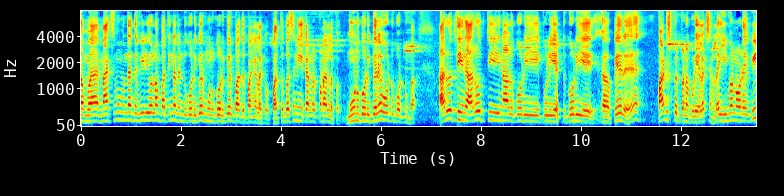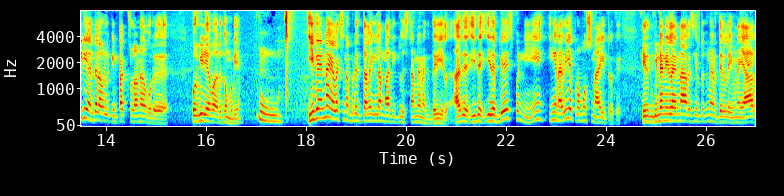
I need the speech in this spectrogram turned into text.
நம்ம மேக்ஸிமம் வந்து அந்த வீடியோலாம் பார்த்தீங்கன்னா ரெண்டு கோடி பேர் மூணு கோடி பேர் பார்த்துருப்பாங்க இல்லை பத்து பர்சன்ட் நீங்கள் கன்வெர்ட் பண்ணா இல்லை இப்போ மூணு கோடி பேரே ஓட்டு போட்டுப்பா அறுபத்தி அறுபத்தி நாலு கோடி புள்ளி எட்டு கோடி பேர் பார்ட்டிசிபேட் பண்ணக்கூடிய எலெக்ஷனில் இவனோட வீடியோ எந்த லெவலுக்கு இம்பாக்ட்ஃபுல்லான ஒரு ஒரு வீடியோவாக இருக்க முடியும்? இவன் என்ன எலெக்ஷன் அப்படி தலைகீழா மாத்தி கிழிச்சிட்டான்னு எனக்கு தெரியல. அது இதை இதை பேஸ் பண்ணி இங்க நிறைய ப்ரொமோஷன் ஆகிட்டு இருக்கு. இதுக்கு பின்னணியில் என்ன அரசியல் இருக்குன்னு எனக்கு தெரியல. இவனை யார்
